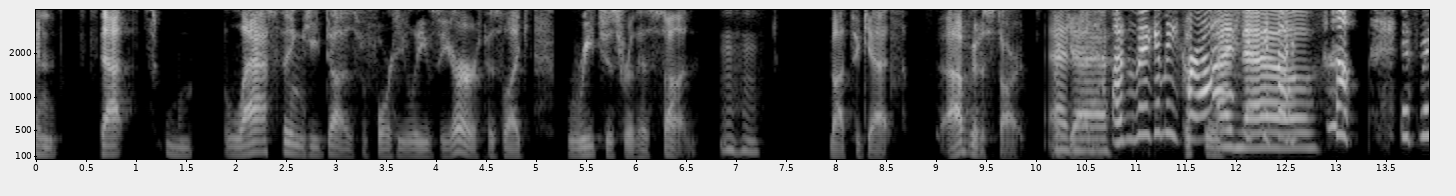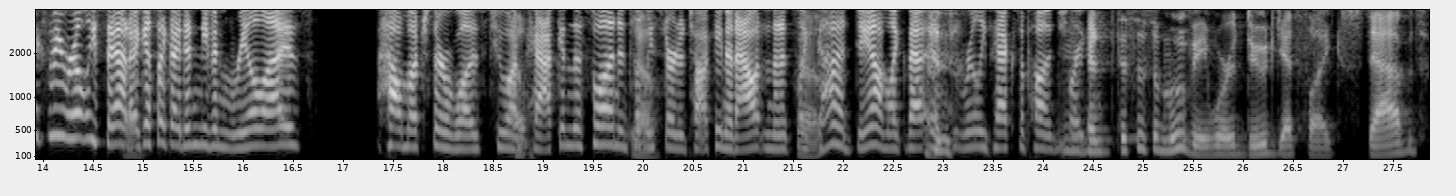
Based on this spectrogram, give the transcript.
and that last thing he does before he leaves the earth is like reaches for his son hmm not to get I'm going to start again. know. It's making me This cry. I is- know. it makes me really sad. Yeah. I guess like I didn't even realize how much there was to unpack in this one until we started talking it out, and then it's like, Yeah. God damn, like that is And- really packs a punch. Mm. Like And this is a movie where a dude gets like stabbed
